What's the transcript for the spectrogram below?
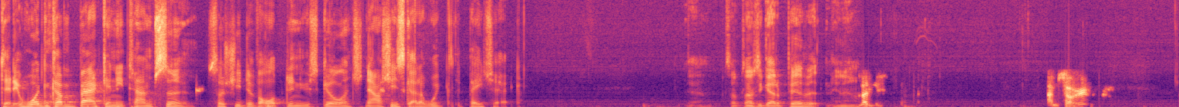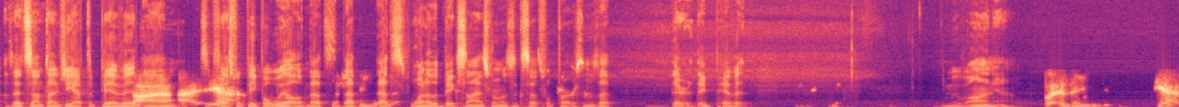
that it wouldn't come back anytime soon. So she developed a new skill and now she's got a weekly paycheck. Yeah. Sometimes you got to pivot. You know. I'm sorry. I said sometimes you have to pivot, Uh, and I- successful people will. That's that. That's one of the big signs from a successful person is that they they pivot. You move on. Yeah. But yes,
